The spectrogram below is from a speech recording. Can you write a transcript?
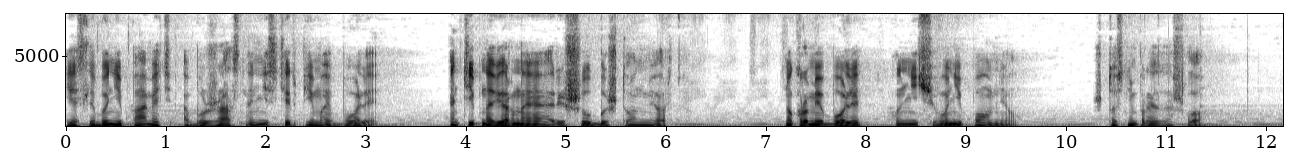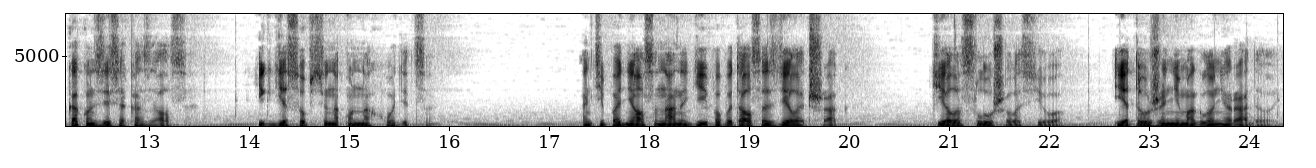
Если бы не память об ужасной, нестерпимой боли, Антип, наверное, решил бы, что он мертв. Но кроме боли он ничего не помнил. Что с ним произошло? Как он здесь оказался? И где, собственно, он находится? Антип поднялся на ноги и попытался сделать шаг. Тело слушалось его, и это уже не могло не радовать.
